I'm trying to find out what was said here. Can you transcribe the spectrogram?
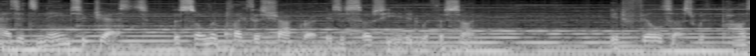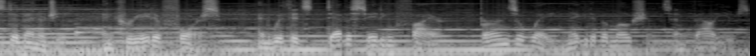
As its name suggests, the solar plexus chakra is associated with the sun. It fills us with positive energy and creative force, and with its devastating fire, burns away negative emotions and values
